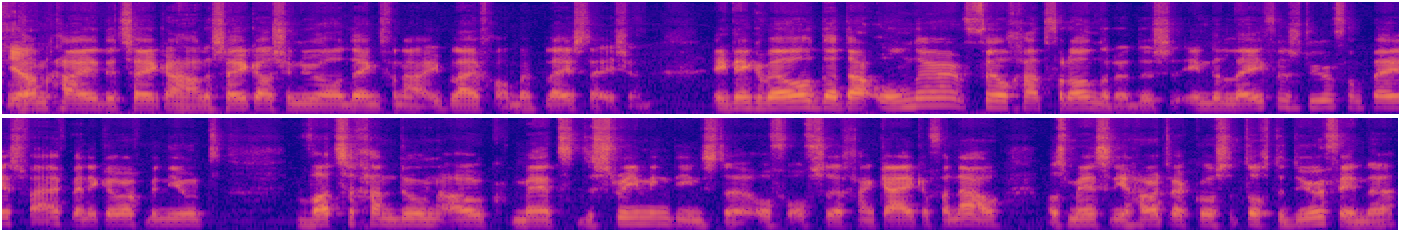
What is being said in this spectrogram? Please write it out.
dan ga je dit zeker halen. Zeker als je nu al denkt van nou, ik blijf gewoon bij PlayStation. Ik denk wel dat daaronder veel gaat veranderen. Dus in de levensduur van PS5 ben ik heel erg benieuwd wat ze gaan doen ook met de streamingdiensten. Of, of ze gaan kijken van nou, als mensen die hardwarekosten toch te duur vinden,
